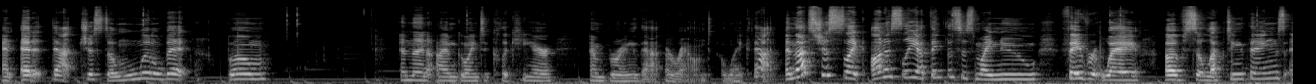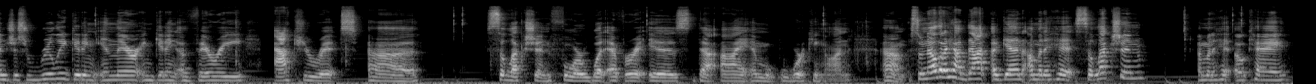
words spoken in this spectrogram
and edit that just a little bit. Boom. And then I'm going to click here and bring that around like that. And that's just like, honestly, I think this is my new favorite way of selecting things and just really getting in there and getting a very accurate uh, selection for whatever it is that I am working on. Um, so now that I have that, again, I'm gonna hit selection, I'm gonna hit okay,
